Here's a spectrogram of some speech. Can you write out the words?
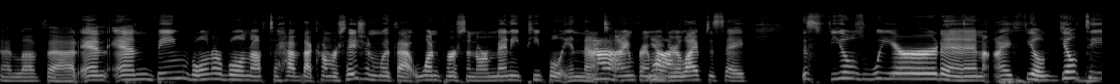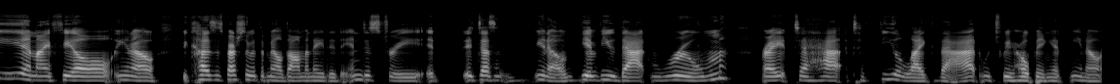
I love that. And and being vulnerable enough to have that conversation with that one person or many people in that yeah, time frame yeah. of your life to say this feels weird and I feel mm-hmm. guilty and I feel, you know, because especially with the male dominated industry, it it doesn't you know give you that room right to have to feel like that which we're hoping it you know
